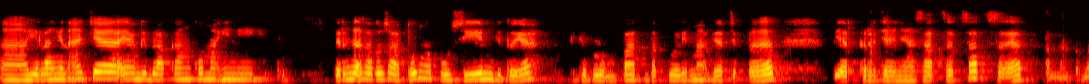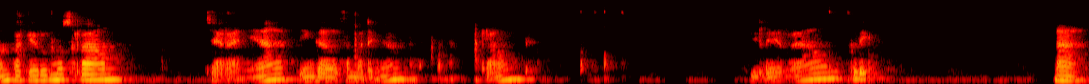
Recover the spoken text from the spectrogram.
uh, hilangin aja yang di belakang koma ini gitu. Biar nggak satu-satu ngepusin gitu ya, 34, 45 biar cepet, biar kerjanya sat set sat set, teman-teman pakai rumus round. Caranya tinggal sama dengan round. Pilih round, klik. Nah,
